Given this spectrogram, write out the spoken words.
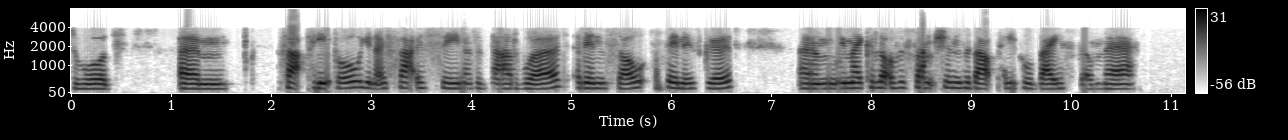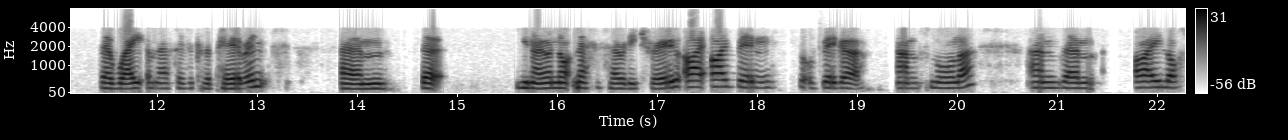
towards um, fat people. You know, fat is seen as a bad word, an insult. Thin is good. Um, we make a lot of assumptions about people based on their their weight and their physical appearance. Um, that you know, are not necessarily true. I, I've been sort of bigger and smaller, and um, I lost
